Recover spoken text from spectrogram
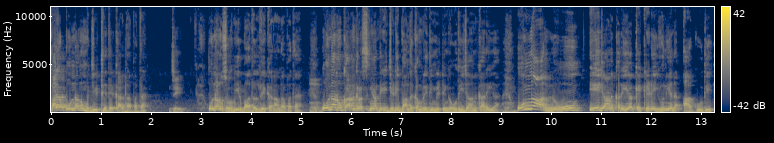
ਪਰ ਉਹਨਾਂ ਨੂੰ ਮਜੀਠੇ ਦੇ ਘਰ ਦਾ ਪਤਾ ਹੈ। ਜੀ। ਉਹਨਾਂ ਨੂੰ ਸੁਖਬੀਰ ਬਾਦਲ ਦੇ ਘਰਾਂ ਦਾ ਪਤਾ ਹੈ। ਉਹਨਾਂ ਨੂੰ ਕਾਂਗਰਸੀਆਂ ਦੀ ਜਿਹੜੀ ਬੰਦ ਕਮਰੇ ਦੀ ਮੀਟਿੰਗ ਉਹਦੀ ਜਾਣਕਾਰੀ ਆ। ਉਹਨਾਂ ਨੂੰ ਇਹ ਜਾਣਕਾਰੀ ਆ ਕਿ ਕਿਹੜੇ ਯੂਨੀਅਨ ਆਗੂ ਦੀ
